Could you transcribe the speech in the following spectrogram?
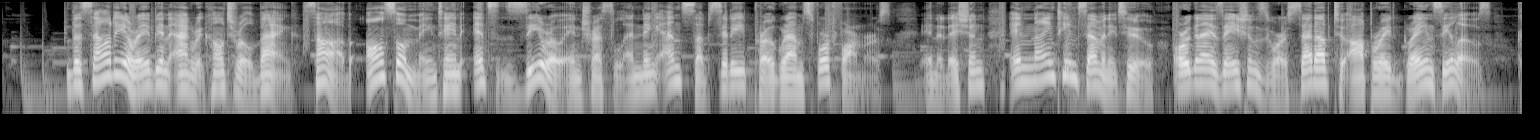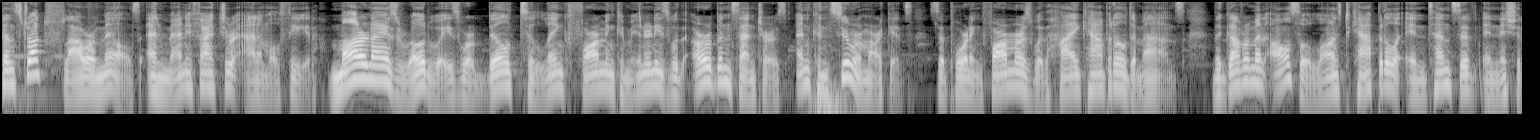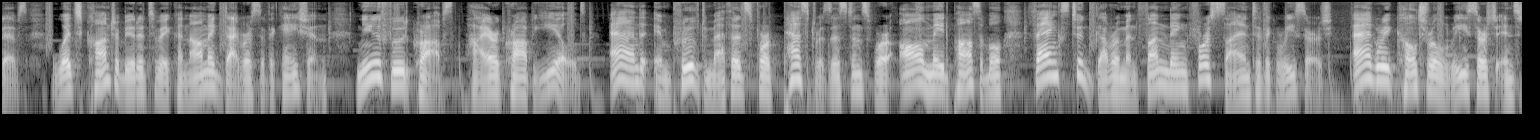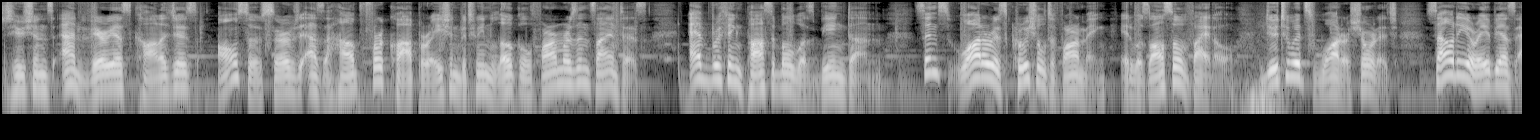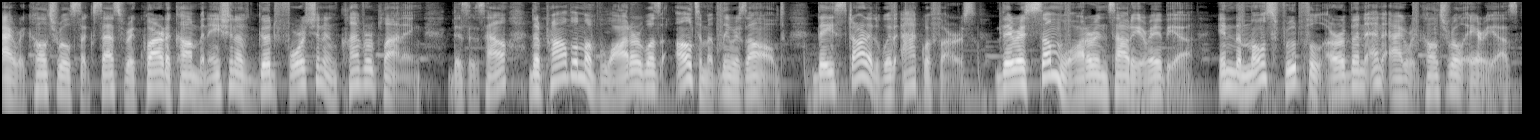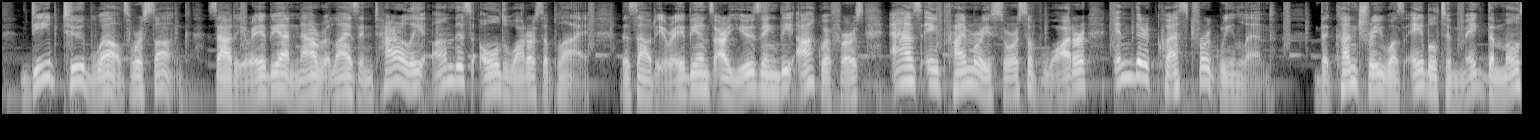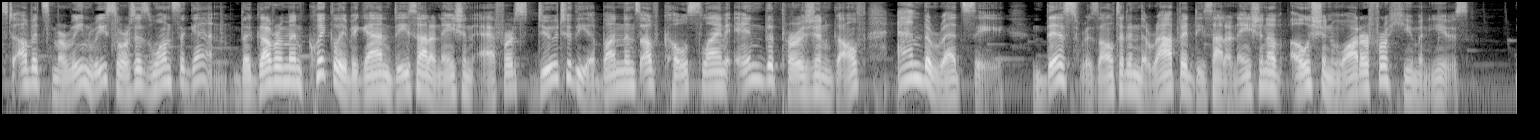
The Saudi Arabian Agricultural Bank, SAB, also maintained its zero-interest lending and subsidy programs for farmers. In addition, in 1972, organizations were set up to operate grain silos, construct flour mills, and manufacture animal feed. Modernized roadways were built to link farming communities with urban centers and consumer markets, supporting farmers with high capital demands. The government also launched capital-intensive initiatives, which contributed to economic diversification, new food crops, higher crop yields, and improved methods for pest resistance were all made possible thanks to government funding for scientific research. Agricultural research institutions at various colleges also served as a hub for cooperation between local farmers and scientists. Everything possible was being done. Since water is crucial to farming, it was also vital. Due to its water shortage, Saudi Arabia's agricultural success required a combination of good fortune and clever planning. This is how the problem of water was ultimately resolved. They started with aquifers. There is some water in Saudi Arabia, in the most fruitful urban and agricultural areas, deep tube wells were sunk. Saudi Arabia now relies entirely on this old water supply. The Saudi Arabians are using the aquifers as a primary source of water in their quest for Greenland. The country was able to make the most of its marine resources once again. The government quickly began desalination efforts due to the abundance of coastline in the Persian Gulf and the Red Sea. This resulted in the rapid desalination of ocean water for human use.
